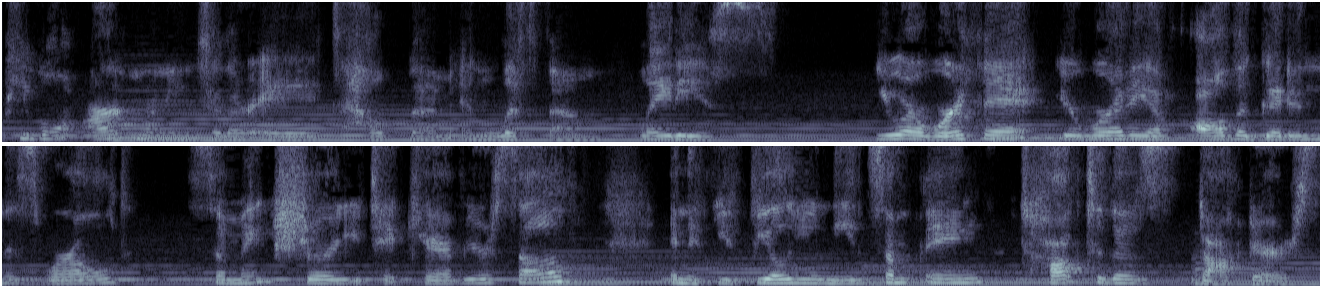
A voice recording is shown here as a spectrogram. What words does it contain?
people aren't running to their aid to help them and lift them. Ladies, you are worth it. You're worthy of all the good in this world. So make sure you take care of yourself. And if you feel you need something, talk to those doctors,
